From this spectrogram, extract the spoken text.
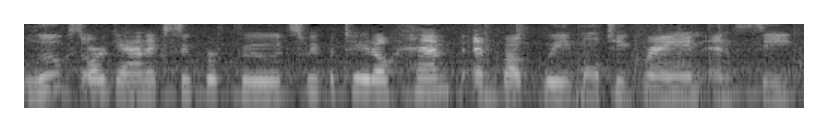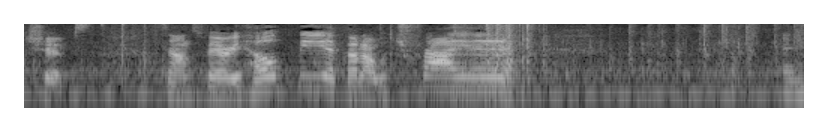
Luke's Organic Superfood Sweet Potato Hemp and Buckwheat Multigrain and Seed Chips. Sounds very healthy. I thought I would try it. And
